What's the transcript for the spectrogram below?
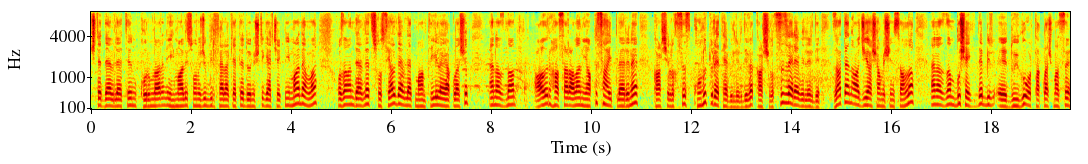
işte devletin, kurumların ihmali sonucu bir felakete dönüştü gerçekliği madem var, o zaman devlet sosyal devlet mantığıyla yaklaşıp en azından ağır hasar alan yapı sahiplerine karşılıksız konut üretebilirdi ve karşılıksız verebilirdi. Zaten acı yaşamış insanlar en azından bu şekilde bir e, duygu ortaklaşması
